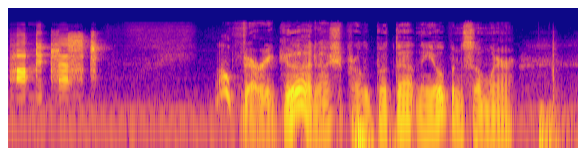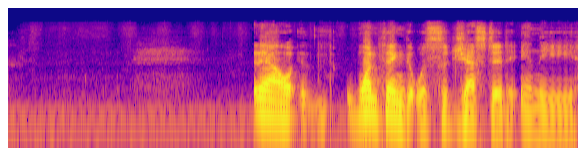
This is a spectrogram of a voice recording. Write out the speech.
podcast. Oh, very good. I should probably put that in the open somewhere. Now, one thing that was suggested in the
